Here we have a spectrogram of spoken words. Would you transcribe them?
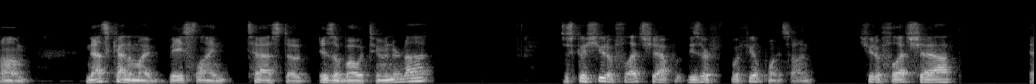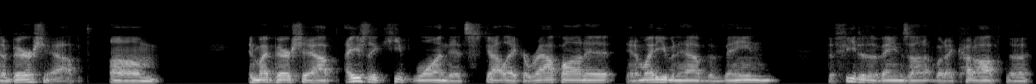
Um, and that's kind of my baseline test of is a bow tuned or not. Just go shoot a fletch shaft. These are with field points on. Shoot a fletch shaft and a bare shaft. Um, in my bare shaft, I usually keep one that's got like a wrap on it, and it might even have the vane, the feet of the vanes on it, but I cut off the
